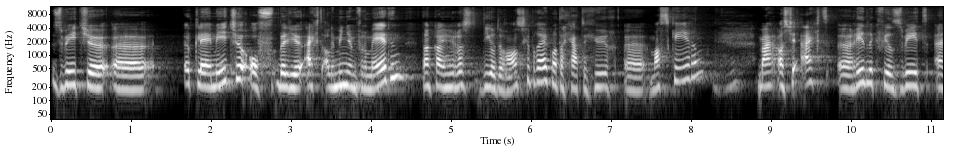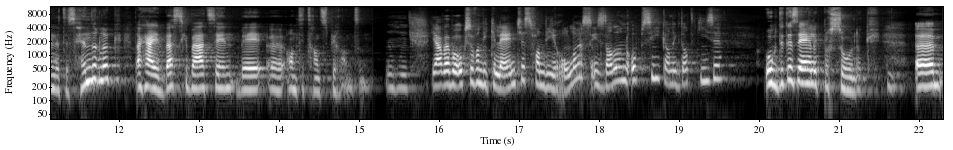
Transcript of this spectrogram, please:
Zweet je uh, een klein beetje of wil je echt aluminium vermijden, dan kan je gerust deodorants gebruiken, want dat gaat de geur uh, maskeren. Mm -hmm. Maar als je echt uh, redelijk veel zweet en het is hinderlijk, dan ga je het best gebaat zijn bij antitranspiranten. Mm -hmm. Ja, we hebben ook zo van die kleintjes, van die rollers. Is dat een optie? Kan ik dat kiezen? Ook dit is eigenlijk persoonlijk. Um,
